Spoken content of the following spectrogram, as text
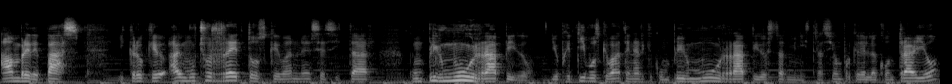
hambre de paz. Y creo que hay muchos retos que van a necesitar cumplir muy rápido y objetivos que va a tener que cumplir muy rápido esta administración, porque de lo contrario,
